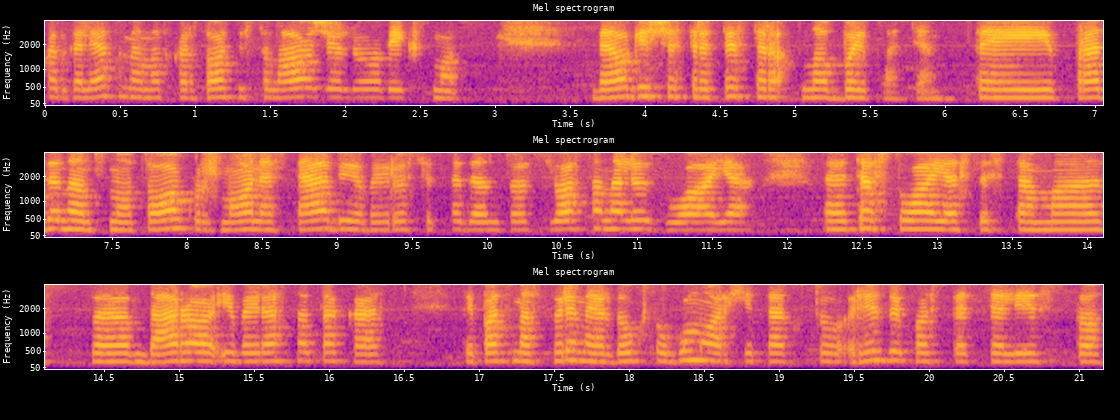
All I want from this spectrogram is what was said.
kad galėtumėm atkartoti silaužėlių veiksmus. Vėlgi šis rytis yra labai plati. Tai pradedant nuo to, kur žmonės stebi įvairius incidentus, juos analizuoja, e, testuoja sistemas, e, daro įvairias atakas. Taip pat mes turime ir daug saugumo architektų, rizikos specialistų,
